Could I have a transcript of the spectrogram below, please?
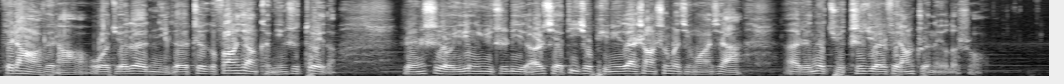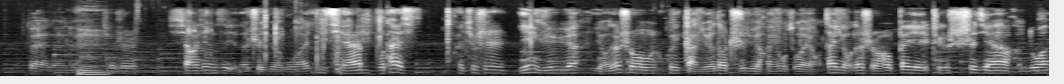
非常好，非常好。我觉得你的这个方向肯定是对的。人是有一定预知力的，而且地球频率在上升的情况下，呃，人的觉直觉是非常准的。有的时候，对对对，嗯，就是相信自己的直觉。我以前不太就是隐隐约约，有的时候会感觉到直觉很有作用，但有的时候被这个世间啊很多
